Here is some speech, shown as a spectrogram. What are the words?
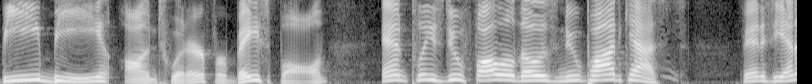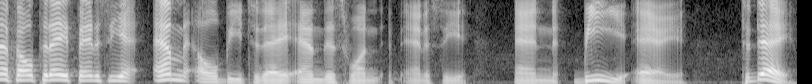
BB on Twitter for baseball. And please do follow those new podcasts Fantasy NFL today, Fantasy MLB today, and this one, Fantasy NBA today.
